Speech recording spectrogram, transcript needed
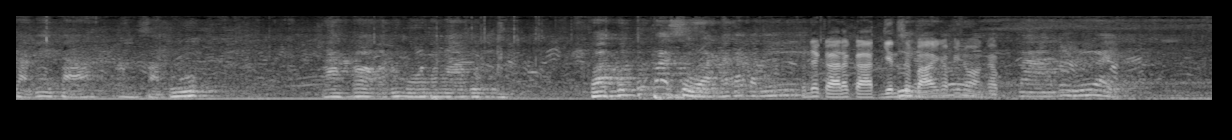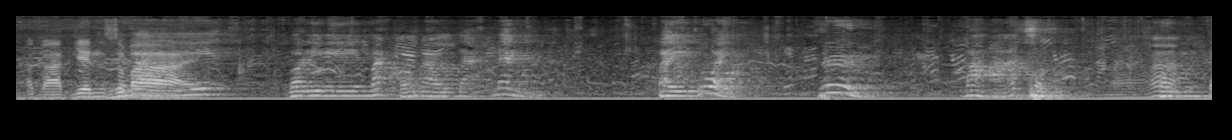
จ้ะแม่จ๋าอะสาธุนะก็อนุโมทนาบุญขอบคุณทุกภาคส่วนนะครับวันนี้บรรยากาศอากาศเย็นสบายครับพี่น้องครับ มาเรื่อยอากาศเย็นๆสบายวันนี้บริเวณวัดของเราจะแน่น ไปด้วยคลื่นมหาชน คนใจ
